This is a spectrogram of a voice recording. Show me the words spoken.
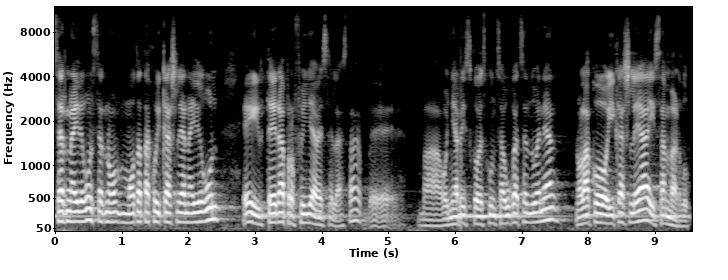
zer nahi dugun, zer motatako ikaslea nahi dugun, e, irtera profila bezala, ezta? E, ba, oinarrizko hezkuntza bukatzen duenean, nolako ikaslea izan behar du.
